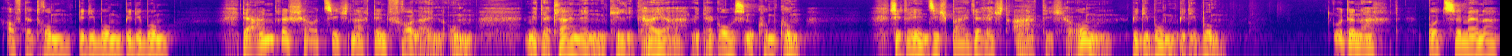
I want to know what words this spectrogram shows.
auf der Trumm, bidibum, bidibum. Der andere schaut sich nach den Fräulein um, mit der kleinen Kilikaya, mit der großen Kumkum. Sie drehen sich beide recht artig herum, bidibum, bidibum. Gute Nacht, Butze Männer,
